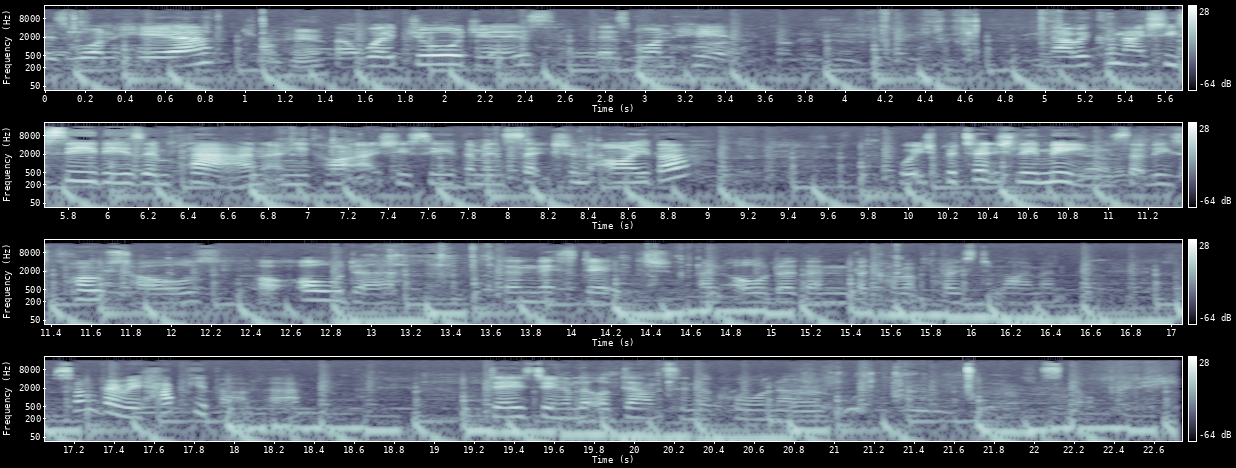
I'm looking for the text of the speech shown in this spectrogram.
there's one here, one here. and where George is, there's one here. Now we couldn't actually see these in plan and you can't actually see them in section either, which potentially means that these post holes are older than this ditch and older than the current post alignment. So I'm very happy about that. Dave's doing a little dance in the corner. It's not pretty.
